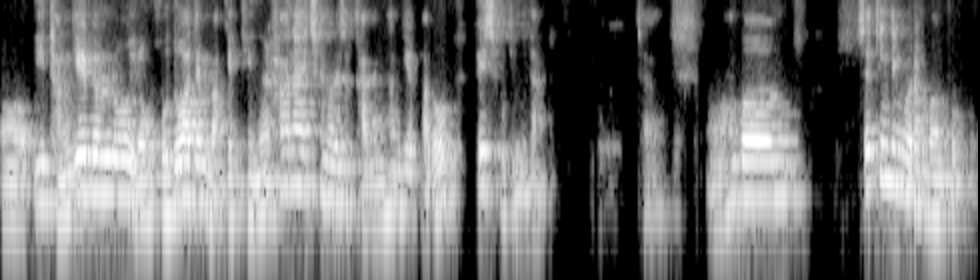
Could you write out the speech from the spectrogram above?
어, 이 단계별로 이런 고도화된 마케팅을 하나의 채널에서 가능한 게 바로 페이스북입니다. 자, 어, 한번 세팅된 걸 한번 보,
